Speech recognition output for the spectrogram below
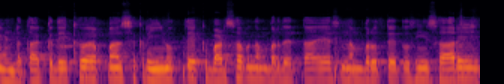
ਐਂਡ ਤੱਕ ਦੇਖੋ ਆਪਾਂ ਸਕਰੀਨ ਉੱਤੇ ਇੱਕ WhatsApp ਨੰਬਰ ਦਿੱਤਾ ਹੈ। ਇਸ ਨੰਬਰ ਉੱਤੇ ਤੁਸੀਂ ਸਾਰੇ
